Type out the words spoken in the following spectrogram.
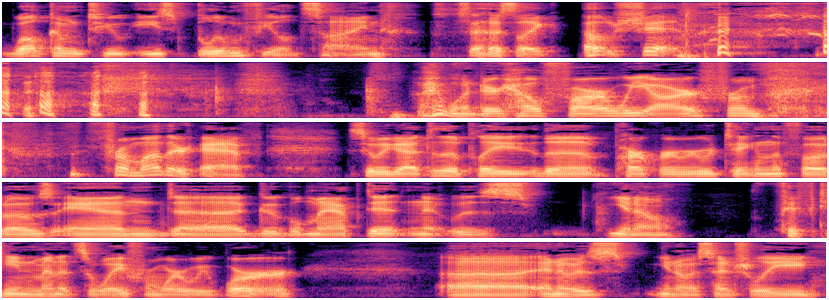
welcome to East Bloomfield sign. So I was like, oh shit. I wonder how far we are from from other half. So we got to the play the park where we were taking the photos and uh, Google mapped it and it was, you know, 15 minutes away from where we were. Uh, and it was, you know, essentially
